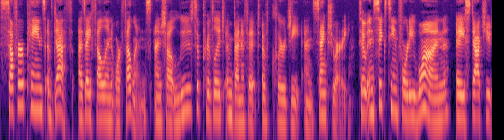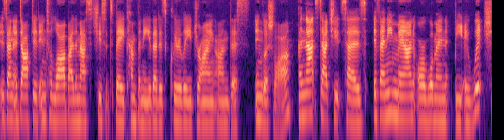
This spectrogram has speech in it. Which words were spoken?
suffer pains of death as a felon or felons, and shall lose the privilege and benefit of clergy and sanctuary. So in 1641, a statute is then adopted into law by the Massachusetts Bay Company that is clearly drawing on this English law. And that statute says, if any man or woman be a witch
